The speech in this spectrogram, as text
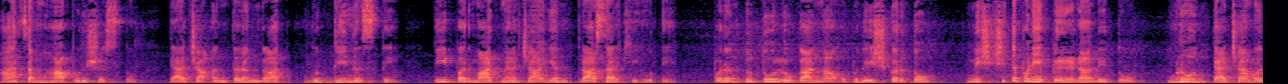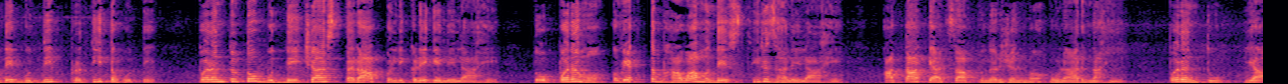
हाच महापुरुष असतो. त्याच्या अंतरंगात बुद्धी नसते. ती परमात्म्याच्या यंत्रासारखी होते. परंतु तो लोकांना उपदेश करतो निश्चितपणे प्रेरणा देतो. म्हणून त्याच्यामध्ये बुद्धी प्रतीत होते. परंतु तो बुद्धीच्या स्तरापलीकडे गेलेला आहे. तो परम अव्यक्त भावामध्ये स्थिर झालेला आहे. आता त्याचा पुनर्जन्म होणार नाही. परंतु या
